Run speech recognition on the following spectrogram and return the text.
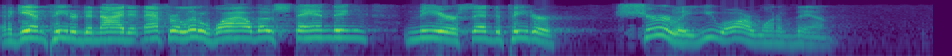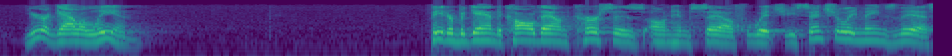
And again, Peter denied it. And after a little while, those standing near said to Peter, Surely you are one of them. You're a Galilean. Peter began to call down curses on himself, which essentially means this.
